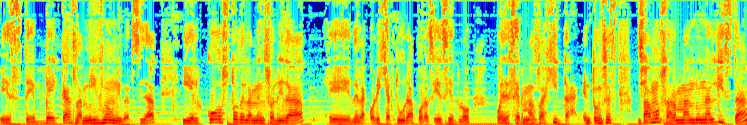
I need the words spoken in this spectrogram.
este, becas, la misma universidad, y el costo de la mensualidad eh, de la colegiatura, por así decirlo, puede ser más bajita. Entonces, vamos armando una lista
